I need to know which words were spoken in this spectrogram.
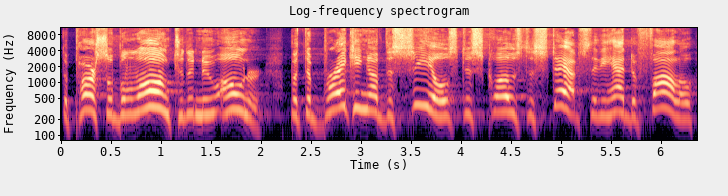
The parcel belonged to the new owner, but the breaking of the seals disclosed the steps that he had to follow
